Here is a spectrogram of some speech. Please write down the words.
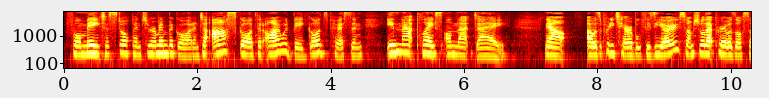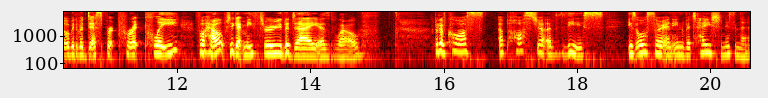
for me to stop and to remember God and to ask God that I would be God's person in that place on that day. Now, I was a pretty terrible physio, so I'm sure that prayer was also a bit of a desperate plea for help to get me through the day as well. But of course, a posture of this is also an invitation, isn't it?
